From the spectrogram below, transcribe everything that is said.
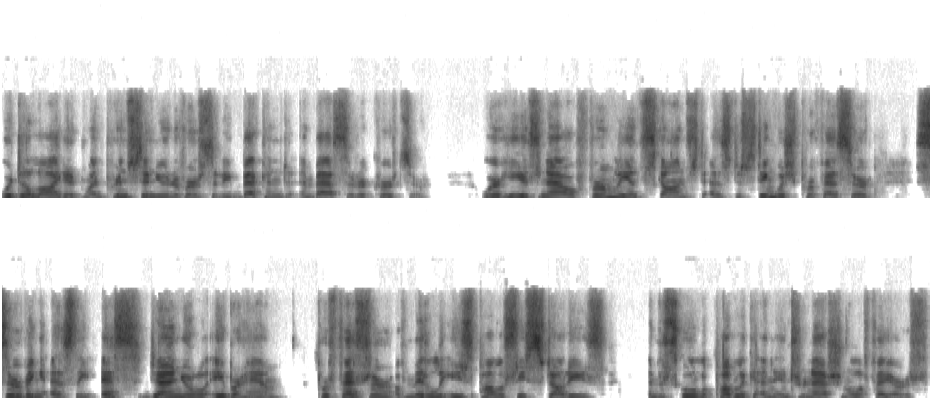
were delighted when Princeton University beckoned Ambassador Kurtzer where he is now firmly ensconced as distinguished professor, serving as the S. Daniel Abraham Professor of Middle East Policy Studies in the School of Public and International Affairs.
